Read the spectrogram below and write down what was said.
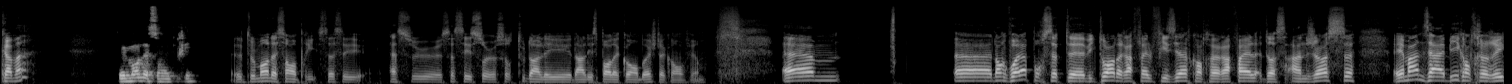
Comment? Tout le monde a son prix. Euh, tout le monde a son prix, ça c'est ça c'est sûr, surtout dans les, dans les sports de combat, je te confirme. Euh, euh, donc voilà pour cette victoire de Rafael Fiziev contre Rafael Dos Anjos. Eman Zahabi contre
